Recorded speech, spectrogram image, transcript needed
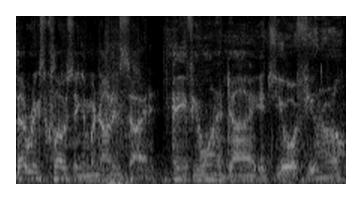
That ring's closing and we're not inside. Hey, if you want to die, it's your funeral.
